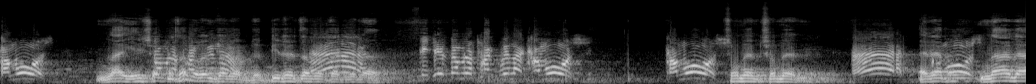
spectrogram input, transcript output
খামোশ। না এইসব কথা বলেন কেন আপনি? পিঠের চামড়া থাকবে না। হ্যাঁ, পিঠের চামড়া থাকবে না খামোশ। খামোশ। শোনেন শোনেন। হ্যাঁ। না, না,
